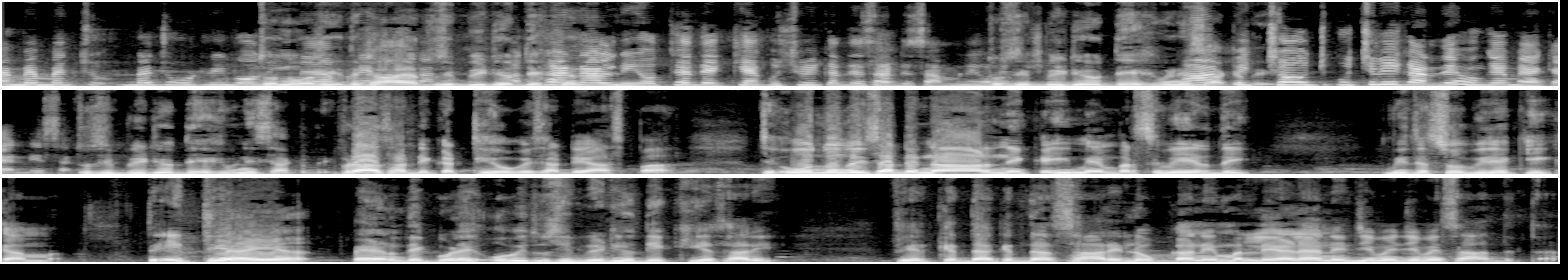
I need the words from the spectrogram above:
ਐਵੇਂ ਮੈਂ ਝੂ- ਮੈਂ ਝੂਠ ਨਹੀਂ ਬੋਲਦੀ ਤੁਹਾਨੂੰ ਮੈਂ ਅਸੀਂ ਆਪਣੇ ਦਿਖਾਇਆ, ਤੁਸੀਂ ਵੀਡੀਓ ਅੱਖਾਂ ਦੇਖਣ- ਨਾਲ ਨਹੀਂ ਉੱਥੇ ਦੇਖਿਆ ਕੁਝ ਵੀ ਕਦੇ ਸਾਡੇ ਸਾਹਮਣੇ ਉਹਨੇ ਤੁਸੀਂ ਵੀਡੀਓ ਦੇਖ ਵੀ ਨਹੀਂ ਆਹ ਸਕਦੇ। ਪਿੱਛੋਂ ਕੁਝ ਵੀ ਕਰਦੇ ਹੋਗੇ ਮੈਂ ਕਹਿ ਨਹੀਂ ਸਕਦੀ। ਤੁਸੀਂ ਵੀਡੀਓ ਦੇਖ ਵੀ ਨਹੀਂ ਸਕਦੇ। ਭਰਾ ਸਾਡੇ ਇਕੱਠੇ ਹੋ ਗਏ ਸਾਡੇ ਆਸ-ਪਾਸ। ਤੇ ਉਦੋਂ ਦੇ ਹੀ ਸਾਡੇ ਨਾਲ ਨੇ ਕਈ ਮੈਂਬਰ ਸਵੇਰ ਦੇ ਹੀ। ਵੀ ਦੱਸੋ ਵੀਰੇ ਕੀ ਕੰਮ ਆ। ਤੇ ਇੱਥੇ ਆਏ ਆ ਭੈਣ ਦੇ ਕੋਲੇ ਉਹ ਵੀ ਤੁਸੀਂ ਵੀਡੀਓ ਦੇਖੀ ਆ ਸਾਰੀ। ਫਿਰ ਕਿੱਦਾਂ ਕਿੱਦਾਂ ਸਾਰੇ ਲੋਕਾਂ ਨੇ ਮਹੱਲੇ ਵਾਲਿਆਂ ਨੇ ਜਿਵੇਂ ਜਿਵੇਂ ਸਾਥ ਦਿੱਤਾ।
